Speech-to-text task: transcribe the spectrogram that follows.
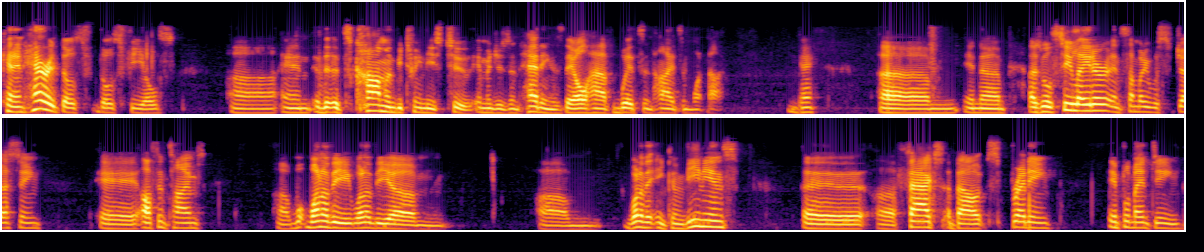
can inherit those those fields, uh, and it's common between these two images and headings. They all have widths and heights and whatnot. Okay, um, uh, as we'll see later, and somebody was suggesting, uh, oftentimes uh, one of the one of the um, um, one of the inconvenience uh, uh, facts about spreading, implementing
